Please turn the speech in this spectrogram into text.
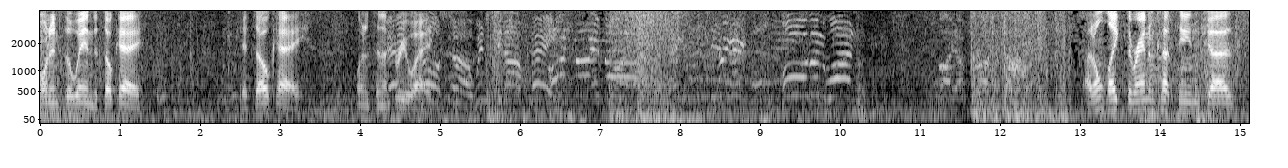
Going into the wind. It's okay. It's okay. When it's in a three-way. Closer, wind in our face! More than one! I don't like the random cutscenes, guys.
